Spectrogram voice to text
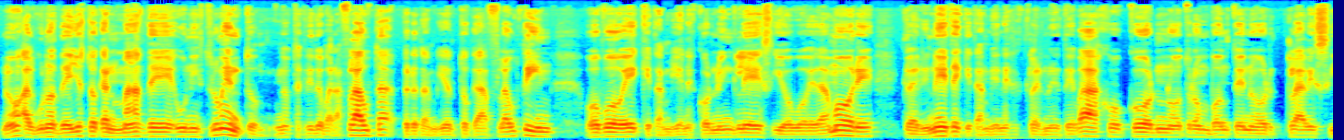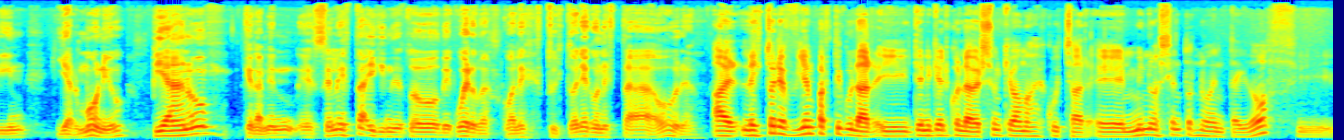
¿no? Algunos de ellos tocan más de un instrumento. No está escrito para flauta, pero también toca flautín, oboe, que también es corno inglés, y oboe de amore, clarinete, que también es clarinete bajo, corno, trombón tenor, clavecín y armonio, piano, que también es celesta, y quinteto de cuerdas. ¿Cuál es tu historia con esta obra? A ver, la historia es bien particular y tiene que ver con la versión que vamos a escuchar. En 1992, si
